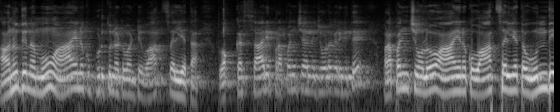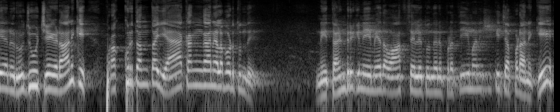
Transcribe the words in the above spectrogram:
అనుదినము ఆయనకు పుడుతున్నటువంటి వాత్సల్యత. ఒక్కసారి ప్రపంచాన్ని చూడగలిగితే ప్రపంచంలో ఆయనకు వాత్సల్యత ఉంది అని రుజువు చేయడానికి ప్రకృతి అంతా ఏకంగా నిలబడుతుంది. నీ తండ్రికి నీ మీద వాత్సల్యత ఉందని ప్రతి మనిషికి చెప్పడానికి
